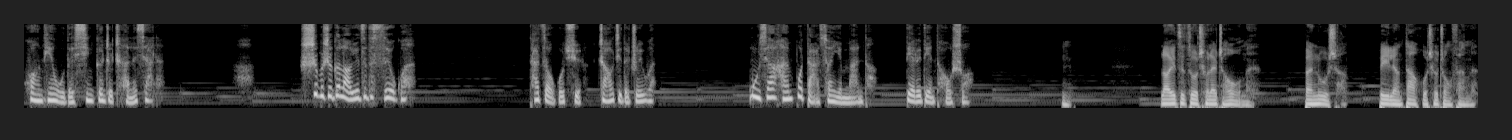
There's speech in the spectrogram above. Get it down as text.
黄天武的心跟着沉了下来。是不是跟老爷子的死有关？他走过去，着急的追问。穆萧寒不打算隐瞒他，点了点头说：“嗯，老爷子坐车来找我们，半路上被一辆大货车撞翻了，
